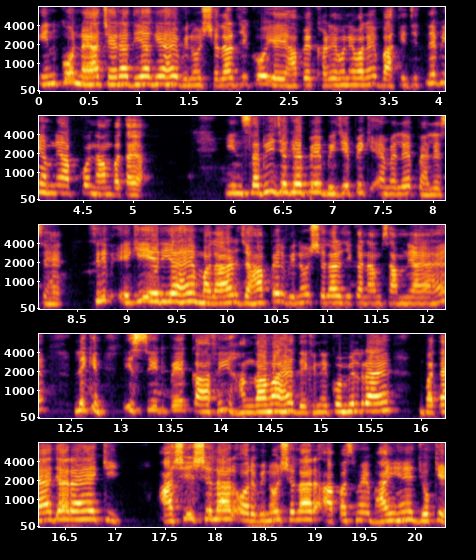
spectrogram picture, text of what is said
इनको नया चेहरा दिया गया है विनोद शेलार जी को, ये यहाँ पे खड़े होने वाले हैं। बाकी जितने भी हमने आपको नाम बताया, इन सभी जगह पे बीजेपी के एमएलए पहले से हैं। सिर्फ़ एक ही एरिया है, मलाड, जहाँ पर विनोद शेलार जी का नाम सामने आया है। लेकिन इस सीट पे काफ़ी हंगामा है देखने को मिल रहा है। बताया जा रहा है कि आशीष शेलार और विनोद शेलार आपस में भाई हैं, जो कि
